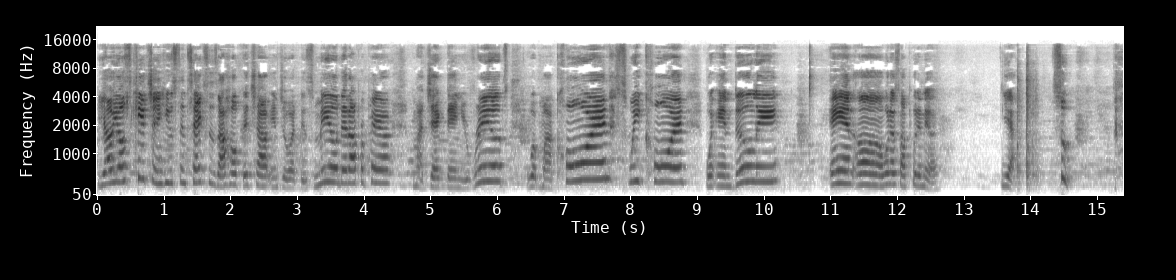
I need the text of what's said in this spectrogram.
Yo-Yo's Kitchen, Houston, Texas. I hope that y'all enjoyed this meal that I prepared. My Jack Daniel ribs with my corn, sweet corn with andouille. And uh, what else I put in there? Yeah, soup.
